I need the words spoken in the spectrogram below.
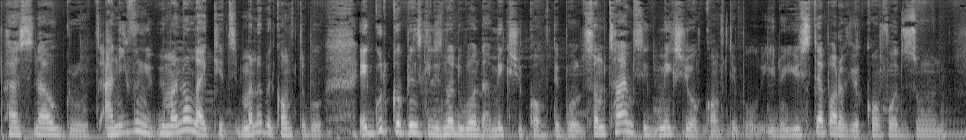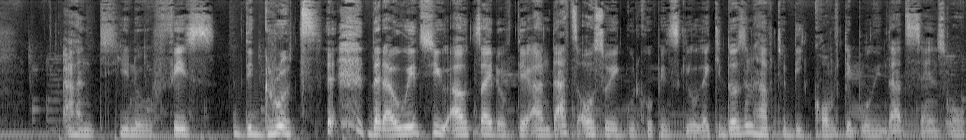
personal growth. And even you, you might not like it, it might not be comfortable. A good coping skill is not the one that makes you comfortable. Sometimes it makes you uncomfortable. You know you step out of your comfort zone and you know face the growth that awaits you outside of there. And that's also a good coping skill. Like it doesn't have to be comfortable in that sense or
